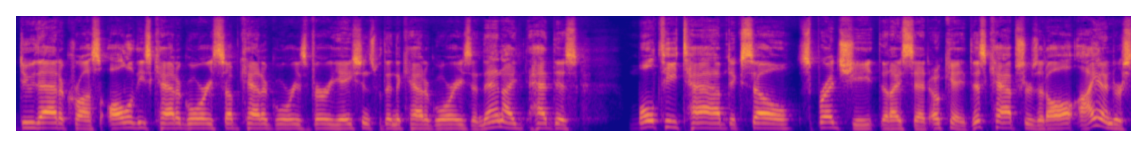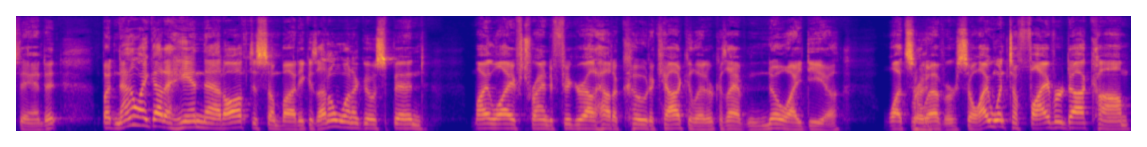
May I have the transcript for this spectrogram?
do that across all of these categories, subcategories, variations within the categories. And then I had this multi tabbed Excel spreadsheet that I said, okay, this captures it all. I understand it. But now I got to hand that off to somebody because I don't want to go spend my life trying to figure out how to code a calculator because I have no idea whatsoever. Right. So I went to fiverr.com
